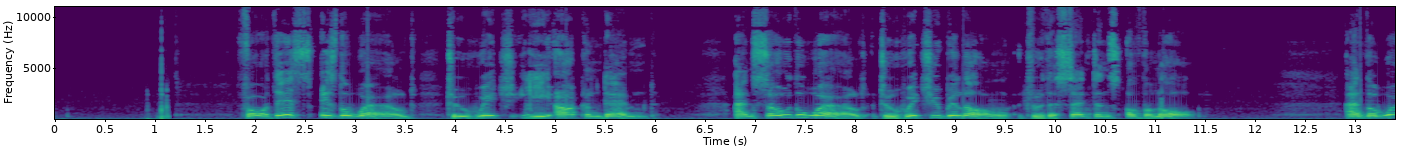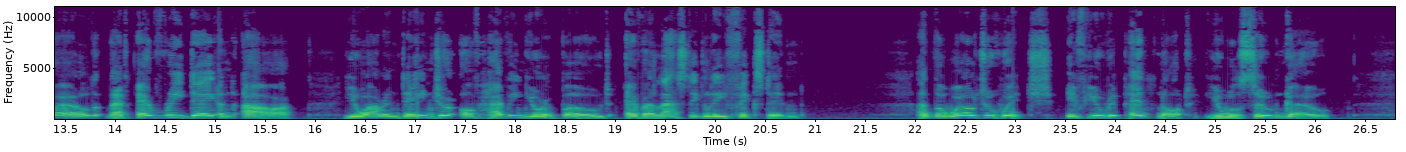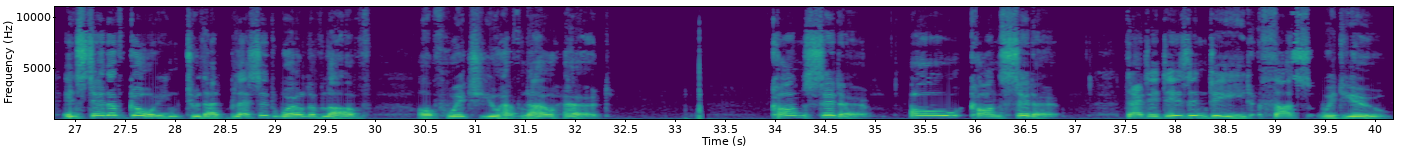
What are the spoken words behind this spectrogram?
For this is the world to which ye are condemned, and so the world to which you belong through the sentence of the law. And the world that every day and hour you are in danger of having your abode everlastingly fixed in. And the world to which, if you repent not, you will soon go, instead of going to that blessed world of love of which you have now heard. Consider, oh, consider, that it is indeed thus with you.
